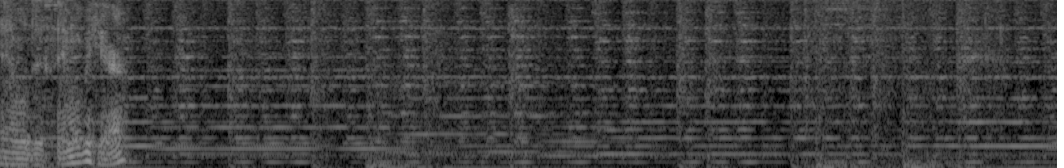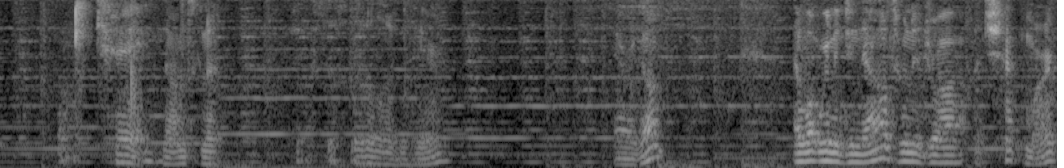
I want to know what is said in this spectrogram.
And we'll do the same over here. Okay, now I'm just gonna fix this little line here. There we go. And what we're gonna do now is we're gonna draw a check mark.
